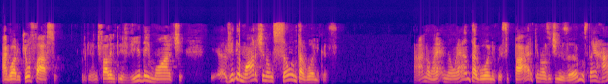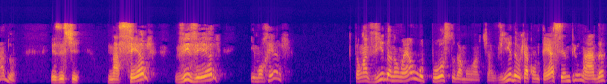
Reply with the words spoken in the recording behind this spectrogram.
Agora, o que eu faço? Porque a gente fala entre vida e morte. Vida e morte não são antagônicas. Ah, não é, não é antagônico. Esse par que nós utilizamos está errado. Existe nascer viver e morrer. Então a vida não é o oposto da morte. A vida é o que acontece entre o nada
